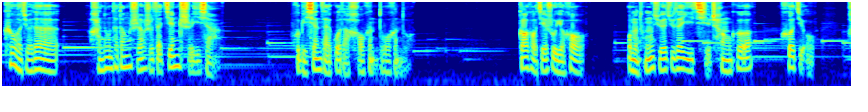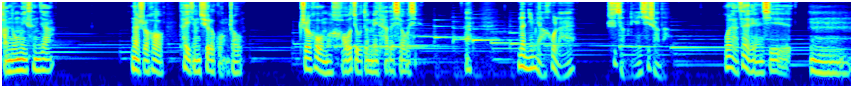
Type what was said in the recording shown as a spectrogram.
可我觉得，韩东他当时要是再坚持一下，会比现在过得好很多很多。高考结束以后，我们同学聚在一起唱歌、喝酒，韩东没参加。那时候他已经去了广州。之后我们好久都没他的消息。哎，那你们俩后来是怎么联系上的？我俩再联系，嗯，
